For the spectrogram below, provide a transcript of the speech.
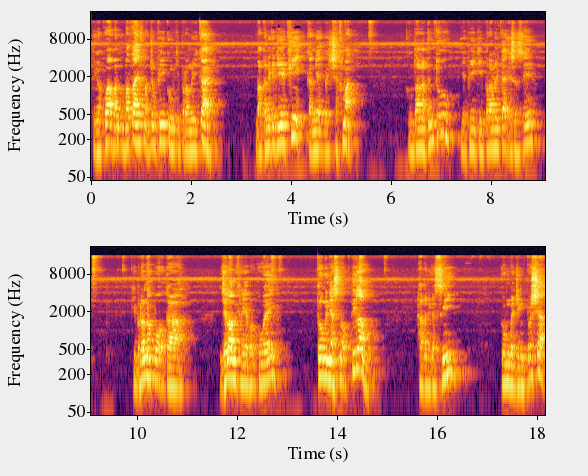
tinga kwa ban batai mat jumpi kum ki pranikai bahkan ke ji ki kan ya ba syahmat kum tanga tentu ya pi ki pranikai SSA ki berana po ka jalan kriya ber kuai. Tu ngenias nok tilam. Hakan ka singi kum gajing persya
